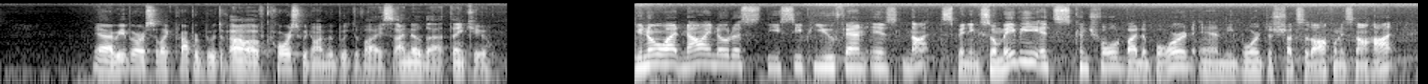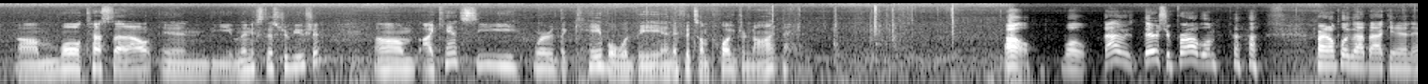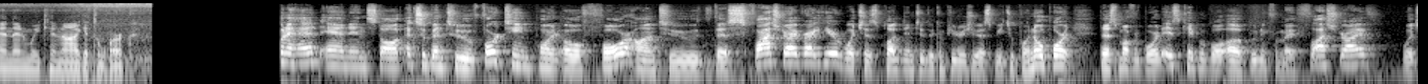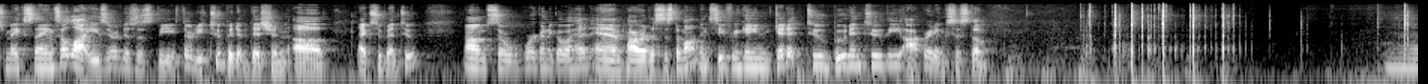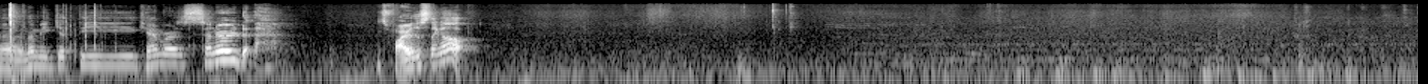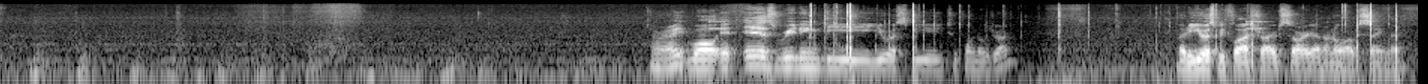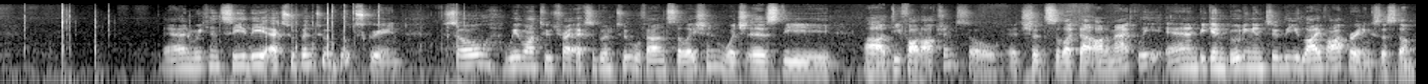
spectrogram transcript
Yeah, reboot select proper boot. Oh, of course we don't have a boot device. I know that. Thank you. You know what? Now I notice the CPU fan is not spinning. So maybe it's controlled by the board and the board just shuts it off when it's not hot. Um, we'll test that out in the Linux distribution. Um, I can't see where the cable would be and if it's unplugged or not. Oh, well, that was, there's your problem. Alright, I'll plug that back in and then we can uh, get to work. Went ahead and installed Xubuntu 14.04 onto this flash drive right here, which is plugged into the computer's USB 2.0 port. This motherboard is capable of booting from a flash drive, which makes things a lot easier. This is the 32-bit edition of Xubuntu. Um, so we're going to go ahead and power the system on and see if we can get it to boot into the operating system. Uh, let me get the camera centered. Let's fire this thing up. Well it is reading the USB 2.0 drive. Uh, the USB flash drive, sorry, I don't know what I was saying there and we can see the Xubuntu boot screen. So we want to try Xubuntu without installation, which is the uh, default option. So it should select that automatically and begin booting into the live operating system.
